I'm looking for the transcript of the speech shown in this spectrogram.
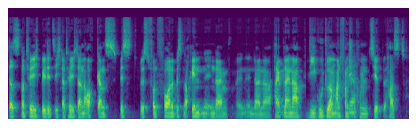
das natürlich bildet sich natürlich dann auch ganz bis, bis von vorne bis nach hinten in deinem, in, in deiner Pipeline ab, wie gut du am Anfang ja. schon kommuniziert hast.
